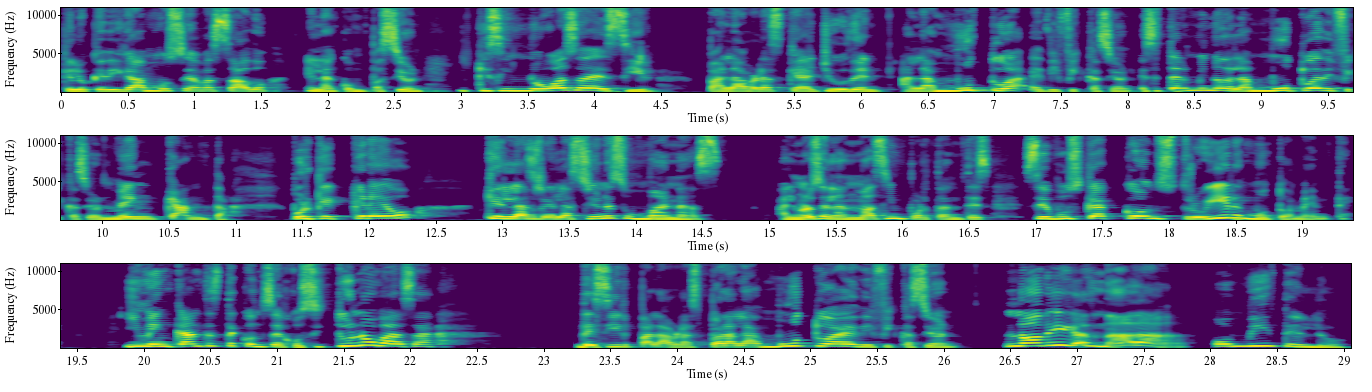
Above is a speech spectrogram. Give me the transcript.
que lo que digamos sea basado en la compasión. Y que si no vas a decir palabras que ayuden a la mutua edificación, ese término de la mutua edificación me encanta porque creo que las relaciones humanas al menos en las más importantes, se busca construir mutuamente. Y me encanta este consejo. Si tú no vas a decir palabras para la mutua edificación, no digas nada, omítelo.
